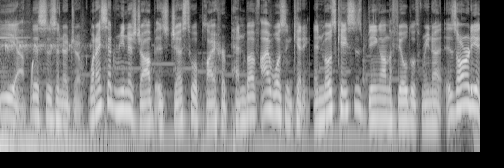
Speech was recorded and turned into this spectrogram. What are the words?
Yeah, this isn't a joke. When I said Rina's job is just to apply her pen buff, I wasn't kidding. In most cases, being on the field with Rina is already a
